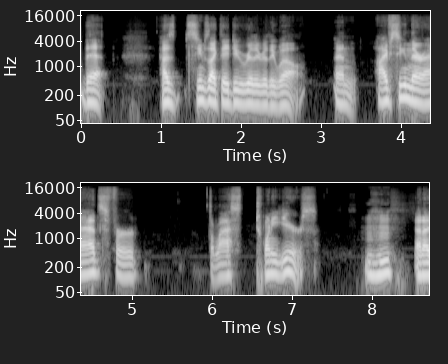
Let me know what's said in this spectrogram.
that has seems like they do really, really well. And I've seen their ads for the last 20 years Mm-hmm. and I,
